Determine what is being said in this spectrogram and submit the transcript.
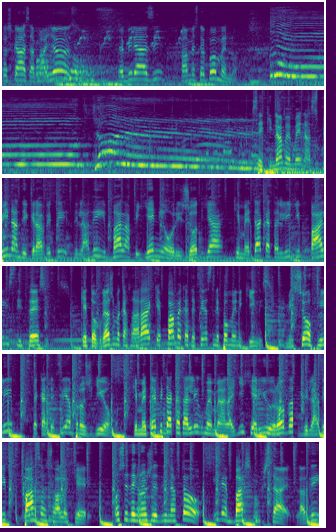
το σκάσαμε, αλλιώς δεν πειράζει, πάμε στο επόμενο. Ξεκινάμε με ένα spin anti-gravity, δηλαδή η μπάλα πηγαίνει οριζόντια και μετά καταλήγει πάλι στη θέση της. Και το βγάζουμε καθαρά και πάμε κατευθείαν στην επόμενη κίνηση. Μισό flip και κατευθείαν προσγείωμα. Και μετέπειτα καταλήγουμε με αλλαγή χεριού ρόδα, δηλαδή πάσα στο άλλο χέρι. Όσοι δεν γνωρίζετε τι είναι αυτό, είναι basketball freestyle. Δηλαδή,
